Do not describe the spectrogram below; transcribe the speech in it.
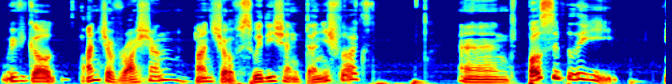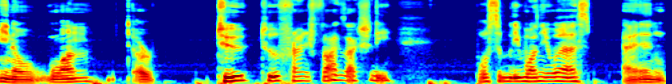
we've got a bunch of Russian, bunch of Swedish and Danish flags, and possibly, you know, one or two two French flags actually, possibly one US, and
